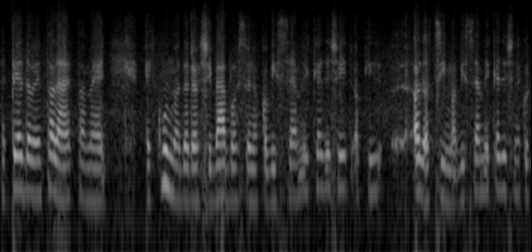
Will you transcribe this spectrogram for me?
Tehát például én találtam egy, egy kulmadarasi bábasszonynak a visszaemlékezéseit, aki, az a cím a visszaemlékezésének, hogy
